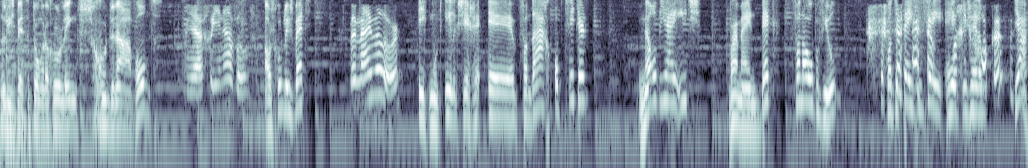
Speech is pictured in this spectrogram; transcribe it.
Liesbeth van Tongeren GroenLinks, goedenavond. Ja, goedenavond. Alles goed, Liesbeth? Bij mij wel hoor. Ik moet eerlijk zeggen, eh, vandaag op Twitter meldde jij iets waar mijn bek van open viel. Want de PVV heeft dus helemaal... Ja,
